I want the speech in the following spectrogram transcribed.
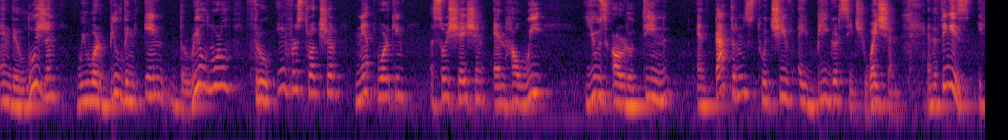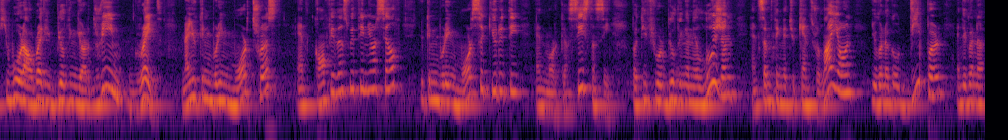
and illusion we were building in the real world through infrastructure, networking, association, and how we use our routine and patterns to achieve a bigger situation. And the thing is, if you were already building your dream, great. Now you can bring more trust and confidence within yourself. You can bring more security and more consistency. But if you are building an illusion and something that you can't rely on, you're gonna go deeper and you're gonna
